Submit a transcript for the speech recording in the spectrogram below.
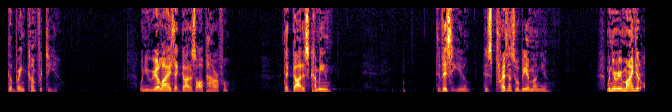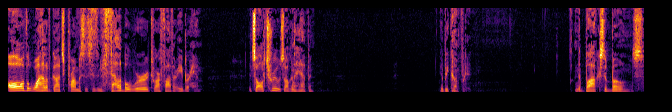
They'll bring comfort to you. When you realize that God is all powerful, that God is coming to visit you, His presence will be among you. When you're reminded all the while of God's promises, His infallible word to our father Abraham, it's all true, it's all going to happen. You'll be comforted. And the box of bones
